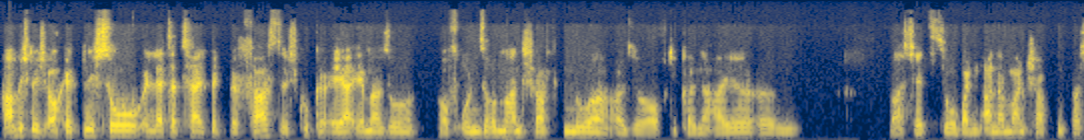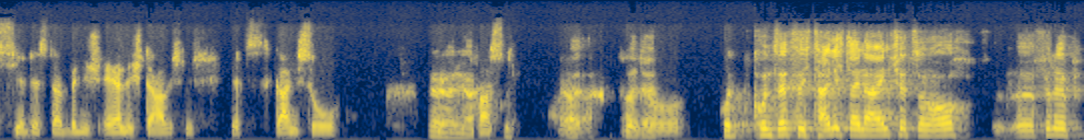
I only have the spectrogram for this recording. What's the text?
habe ich mich auch jetzt nicht so in letzter Zeit mit befasst. Ich gucke eher immer so auf unsere Mannschaften nur, also auf die Kölner Haie. Ähm, was jetzt so bei den anderen Mannschaften passiert ist, da bin ich ehrlich, da habe ich mich jetzt gar nicht so Ja, befasst. Gut, Ja, ja. also. Grund, grundsätzlich teile ich deine Einschätzung auch. Äh, Philipp,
